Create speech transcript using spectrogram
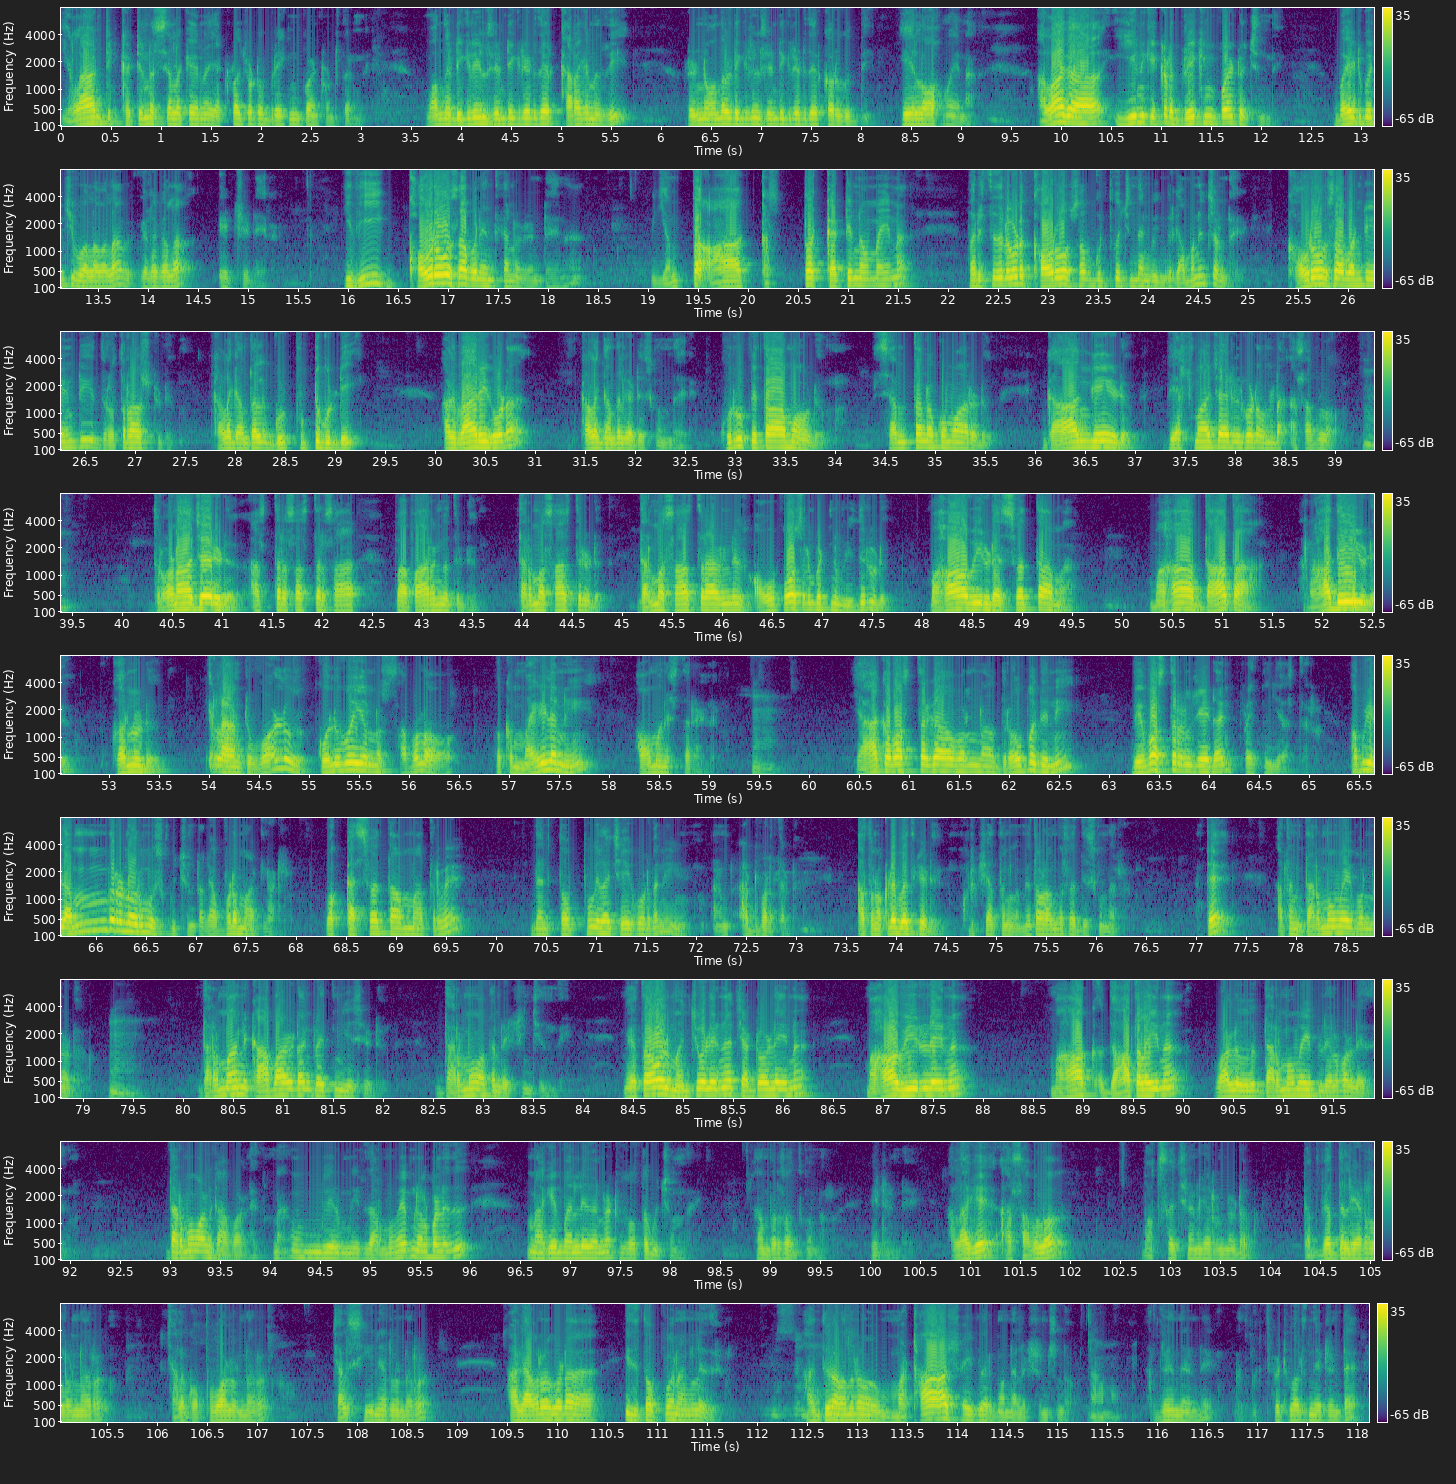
ఎలాంటి కఠిన శిలకైనా ఎక్కడో చోట బ్రేకింగ్ పాయింట్ ఉంటుందండి. వంద డిగ్రీల సెంటిగ్రేడ్ దగ్గర కరగనిది రెండు వందల డిగ్రీలు సెంటిగ్రేడ్ దగ్గర కరుగుద్ది ఏ లోహమైనా. అలాగా ఈయనకి ఇక్కడ బ్రేకింగ్ పాయింట్ వచ్చింది. బయటకు వచ్చి వలవల విలవెల ఏడ్చాడు ఇది కౌరవ సభను ఎందుకన్నాడంటే ఆయన ఎంత ఆ కష్ట కఠినమైన పరిస్థితుల్లో కూడా కౌరవ సభ గుర్తుకొచ్చిందని మీరు గమనించండి కౌరవ సభ అంటే ఏంటి? ధృతరాష్ట్రుడు కళ్ళ గంతలు గు- పుట్టుగుడ్డి వాళ్ళ భార్య కూడా కళ్ళ గంతలు కట్టేసుకుంది. కురు పితామహుడు శంతన కుమారుడు గాంగేయుడు భీష్మాచార్యులు కూడా ఉన్నాడు ఆ సభలో. ద్రోణాచార్యుడు అస్త్ర శస్త్ర సా పా- పారంగతుడు ధర్మశాస్త్రుడు ధర్మశాస్త్రాలను అవపోసన పెట్టిన విదురుడు. మహావీరుడు అశ్వత్థామ మహాదాత రాధేయుడు కర్ణుడు. ఇలాంటి వాళ్ళు కొలువై ఉన్న సభలో ఒక మహిళని అవమానిస్తారండి ఏకవస్త్రగా ఉన్న ద్రౌపదిని వివస్త్రం చేయడానికి ప్రయత్నం చేస్తారు. అప్పుడు వీళ్ళందరూ నోరు మూసి కూర్చుంటారు ఎవ్వడం మాట్లాడరు. ఒక్క అశ్వత్థామ మాత్రమే దాని తప్పు ఇలా చేయకూడదని అడ్డుపడతాడు. అతను ఒక్కడే బతికాడు కురుక్షేత్రంలో. మిగతా వాళ్ళందరూ సర్దిసుకున్నారు అంటే అతను ధర్మం వైపు ఉన్నాడు. ఉమ్. ధర్మాన్ని కాపాడడానికి ప్రయత్నం చేశాడు. ధర్మం అతను రక్షించింది. మిగతా వాళ్ళు మంచివాళ్ళైనా చెడ్డోళ్ళైనా మహావీరులైనా మహా దాతలైనా వాళ్ళు ధర్మం వైపు నిలబడలేదు. ధర్మం వాళ్ళని కాపాడలేదు. మీరు మీరు ధర్మం వైపు నిలబడలేదు నాకేం పని లేదు అన్నట్టు కొత్త కూర్చుంది. అందరూ సర్దుకున్నారు. ఏంటండి అలాగే ఆ సభలో బొత్స సత్యనారాయణ గారు ఉన్నాడు. పెద్ద పెద్ద లీడర్లు ఉన్నారు. చాలా గొప్పవాళ్ళు ఉన్నారు. చాలా సీనియర్లు ఉన్నారు. వాళ్ళు ఎవరో కూడా ఇది తప్పు అని అనలేదు. అందుకని అందరం మఠాష్ అయిపోయారు మొన్న ఎలక్షన్స్లో. అర్థమైందండి? అది గుర్తుపెట్టుకోవాల్సింది ఏంటంటే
